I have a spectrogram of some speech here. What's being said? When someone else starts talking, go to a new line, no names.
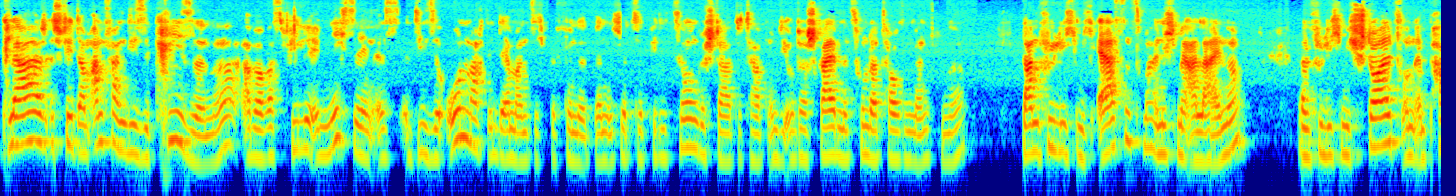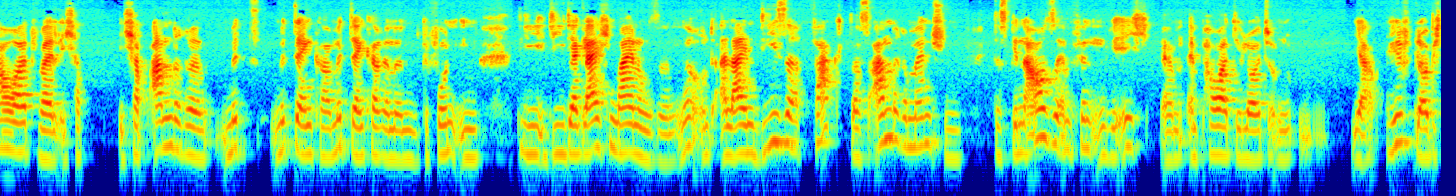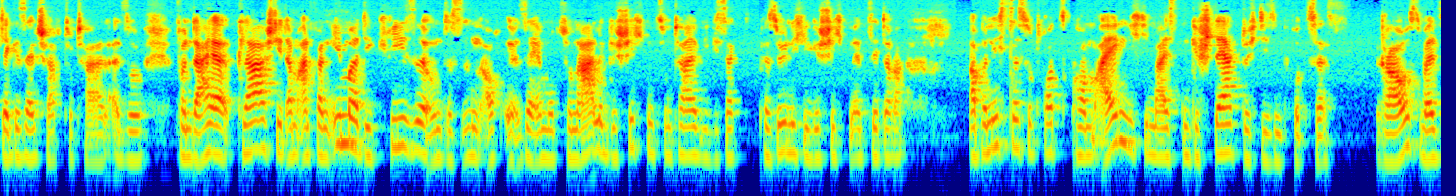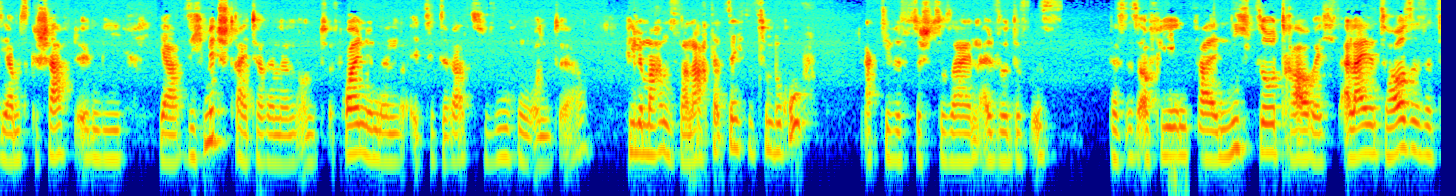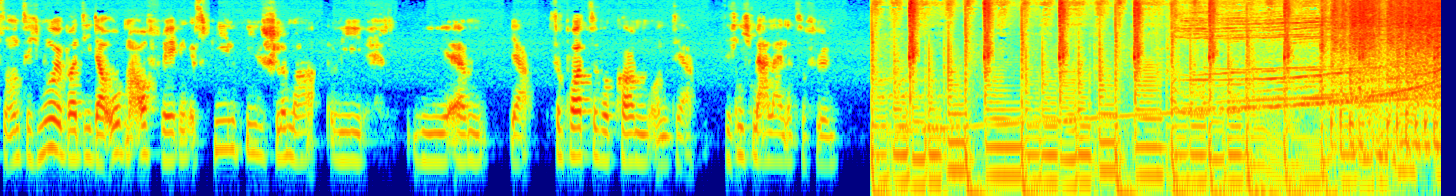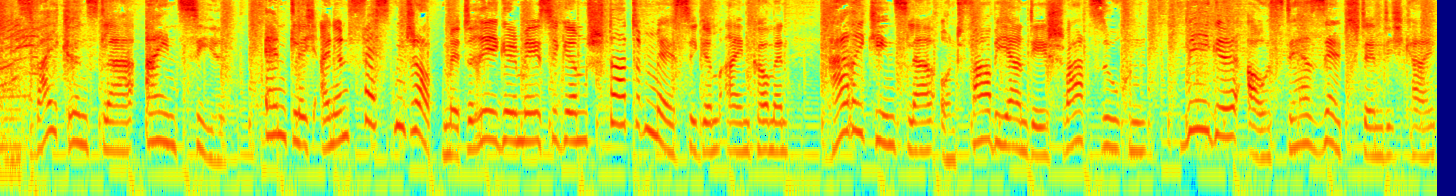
klar steht am Anfang diese Krise, ne? aber was viele eben nicht sehen, ist diese Ohnmacht, in der man sich befindet. Wenn ich jetzt eine Petition gestartet habe und die unterschreiben jetzt 100.000 Menschen, ne? dann fühle ich mich erstens mal nicht mehr alleine, dann fühle ich mich stolz und empowered, weil ich habe ich habe andere Mit, Mitdenker, Mitdenkerinnen gefunden, die, die der gleichen Meinung sind. Ne? Und allein dieser Fakt, dass andere Menschen das genauso empfinden wie ich, ähm, empowert die Leute und ja, hilft, glaube ich, der Gesellschaft total. Also von daher, klar, steht am Anfang immer die Krise und das sind auch sehr emotionale Geschichten zum Teil, wie gesagt, persönliche Geschichten etc. Aber nichtsdestotrotz kommen eigentlich die meisten gestärkt durch diesen Prozess raus, weil sie haben es geschafft, irgendwie ja sich Mitstreiterinnen und Freundinnen etc. zu suchen und ja, viele machen es danach tatsächlich zum Beruf, aktivistisch zu sein. Also das ist das ist auf jeden Fall nicht so traurig. Alleine zu Hause sitzen und sich nur über die da oben aufregen, ist viel, viel schlimmer, wie, wie ähm, ja, Support zu bekommen und ja, sich nicht mehr alleine zu fühlen.
Zwei Künstler, ein Ziel. Endlich einen festen Job mit regelmäßigem statt mäßigem Einkommen Harry Kienzler und Fabian D. Schwarz suchen Wege aus der Selbstständigkeit.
